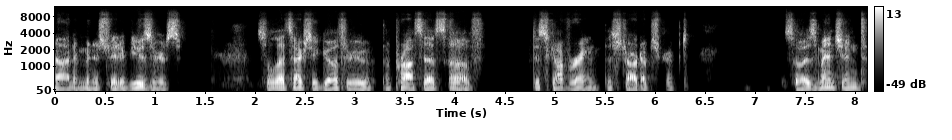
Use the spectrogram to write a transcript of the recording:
non-administrative users. So let's actually go through the process of discovering the startup script. So as mentioned,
